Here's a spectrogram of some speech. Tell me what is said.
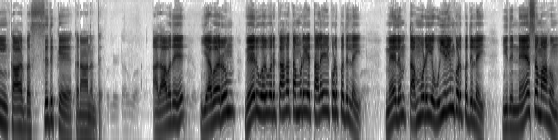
ஈ கார் பஸ் சிதுக்கே கனானந்த். அதாவது எவரும் வேறு ஒருவருக்காக தம்முடைய தலையை கொடுப்பதில்லை மேலும் தம்முடைய உயிரையும் கொடுப்பதில்லை. இது நேசமாகும்.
